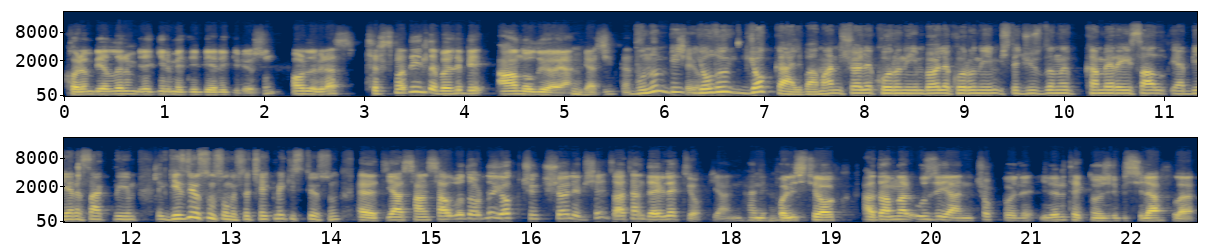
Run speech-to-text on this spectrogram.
Kolombiyalıların bile girmediği bir yere giriyorsun. Orada biraz tırsma değil de böyle bir an oluyor yani gerçekten. Bunun bir Şey yolu yok galiba. Hani şöyle korunayım, böyle korunayım, işte cüzdanı, kamerayı sal, ya yani bir yere saklayayım. Geziyorsun sonuçta, çekmek istiyorsun. Evet ya San Salvador'da yok çünkü şöyle bir şey zaten devlet yok yani. Hani polis yok. Adamlar Uzi yani çok böyle ileri teknoloji bir silahla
